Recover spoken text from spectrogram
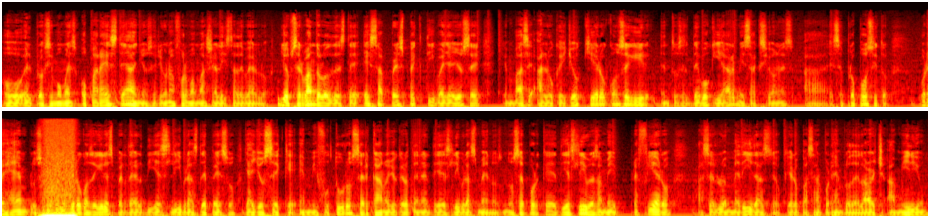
o el próximo mes o para este año sería una forma más realista de verlo. Y observándolo desde esa perspectiva ya yo sé que en base a lo que yo quiero conseguir, entonces debo guiar mis acciones a ese propósito. Por ejemplo, si lo que yo quiero conseguir es perder 10 libras de peso, ya yo sé que en mi futuro cercano yo quiero tener 10 libras menos. No sé por qué 10 libras, a mí prefiero hacerlo en medidas. Yo quiero pasar, por ejemplo, de large a medium,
